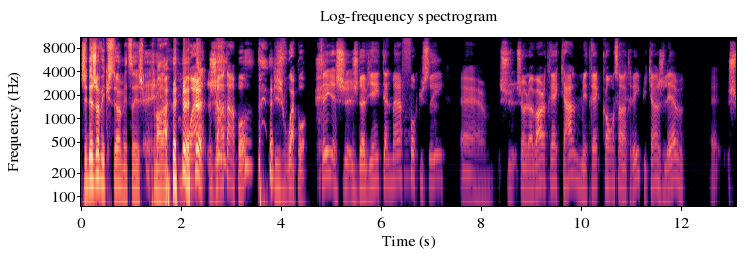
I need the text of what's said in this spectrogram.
j'ai déjà vécu ça, mais tu sais, je m'en rappelle. moi, j'entends pas, puis je vois pas. Tu sais, je, je deviens tellement focusé. euh, je, suis- je suis un leveur très calme, mais très concentré. Puis quand je lève, euh, je,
